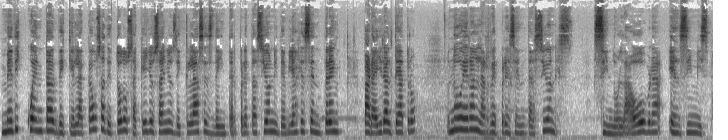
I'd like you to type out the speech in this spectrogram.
Me di cuenta de que la causa de todos aquellos años de clases de interpretación y de viajes en tren para ir al teatro no eran las representaciones, sino la obra en sí misma.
